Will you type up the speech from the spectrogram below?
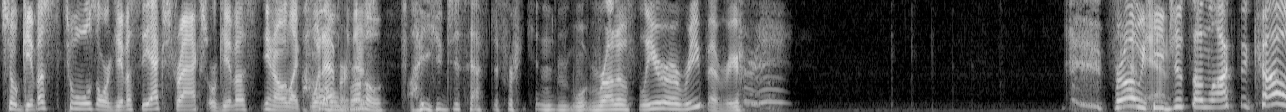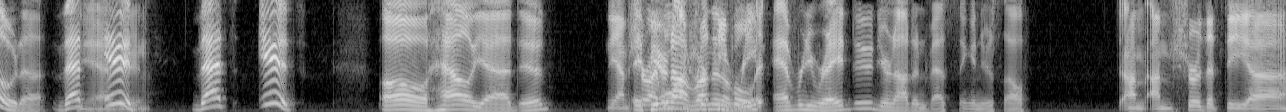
So give us the tools or give us the extracts or give us, you know, like whatever. Oh, There's- bro. You just have to freaking run a flea or a reap every. bro, Yeah, he just unlocked the code. That's Yeah, it. dude. That's it. Oh hell yeah, dude! Yeah, I'm sure. if I you're not I'm sure running people, a reap every raid, dude, you're not investing in yourself. I'm I'm sure that the uh,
